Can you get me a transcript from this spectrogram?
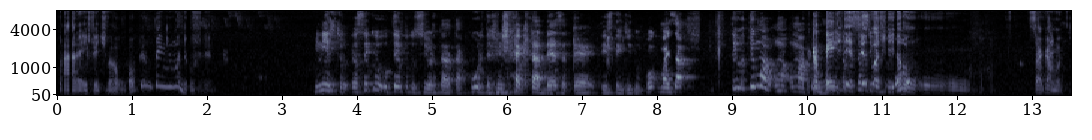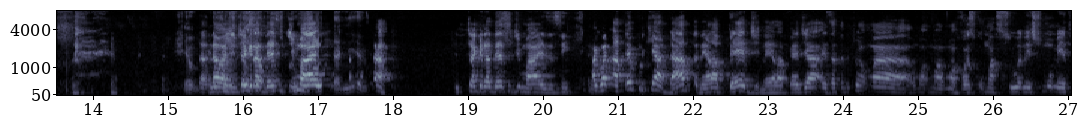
para efetivar o golpe, eu não tenho nenhuma dúvida. Ministro, eu sei que o tempo do senhor está tá curto, a gente agradece até ter estendido um pouco, mas a, tem, tem uma, uma, uma Acabei de descer do avião, o, o... Sakamoto. Eu, não, eu a gente agradece demais. A gente agradece demais, assim. Agora, até porque a data, né, ela pede, né, ela pede a, exatamente uma, uma, uma, voz como a sua neste momento.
